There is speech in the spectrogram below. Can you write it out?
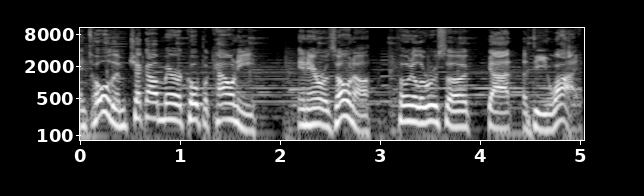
and told him, check out Maricopa County in Arizona. Tony La Russa got a DUI.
